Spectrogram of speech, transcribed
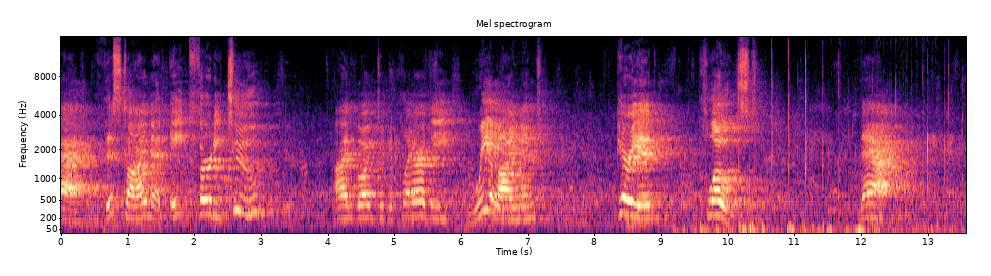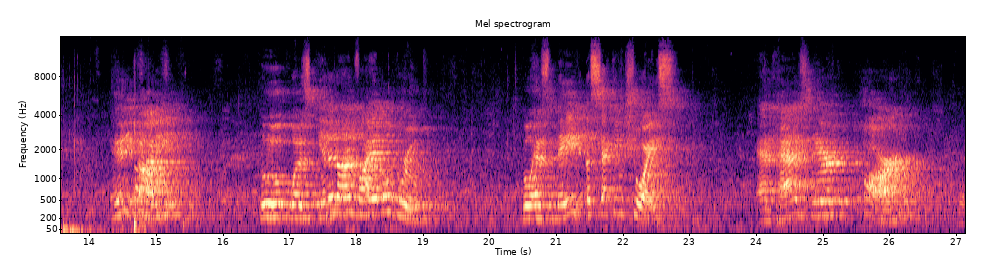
at this time at 8:32, I'm going to declare the realignment period closed. Now, anybody who was in a non-viable group who has made a second choice and has their card, the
